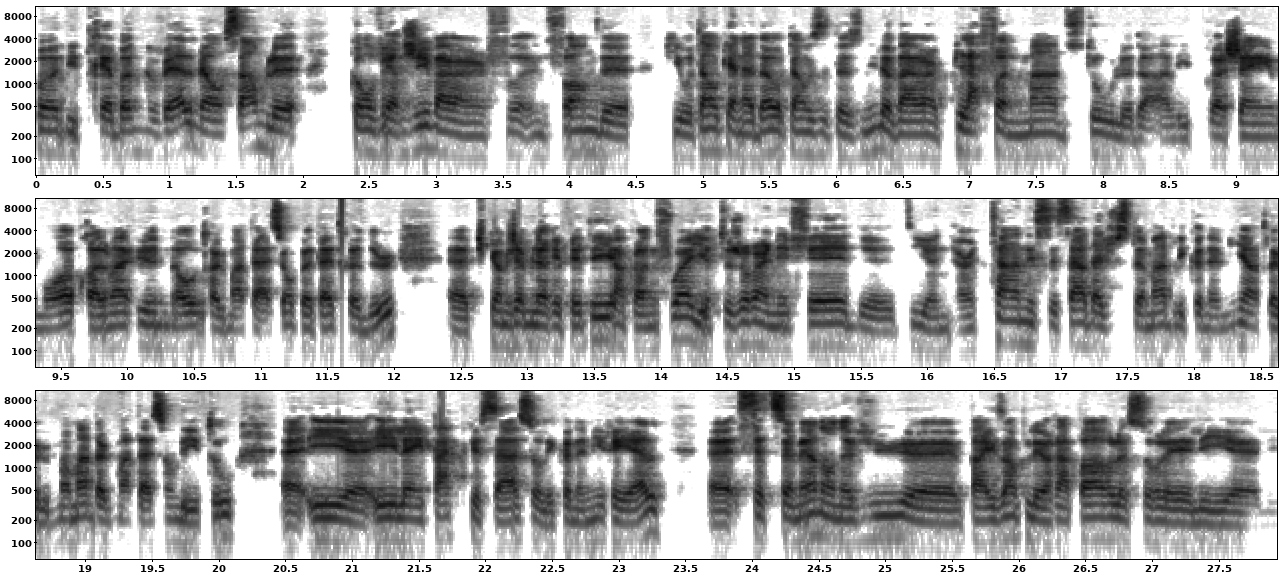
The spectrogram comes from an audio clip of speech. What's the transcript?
pas des très bonnes nouvelles, mais on semble converger vers une forme de puis autant au Canada, autant aux États-Unis, vers un plafonnement du taux là, dans les prochains mois, probablement une autre augmentation, peut-être deux. Euh, puis comme j'aime le répéter, encore une fois, il y a toujours un effet de, il y a un, un temps nécessaire d'ajustement de l'économie entre le moment d'augmentation des taux euh, et, euh, et l'impact que ça a sur l'économie réelle. Euh, cette semaine, on a vu, euh, par exemple, le rapport là, sur les, les, euh, les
